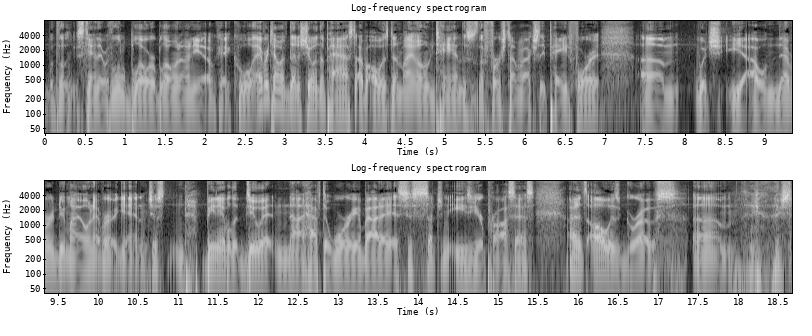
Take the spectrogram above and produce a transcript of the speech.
with a, stand there with a little blower blowing on you. Okay, cool. Every time I've done a show in the past, I've always done my own tan. This is the first time I've actually paid for it. Um, which yeah, I will never do my own ever again. Just being able to do it and not have to worry about it, it's just such an easier process. And it's always gross. Um, there's,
